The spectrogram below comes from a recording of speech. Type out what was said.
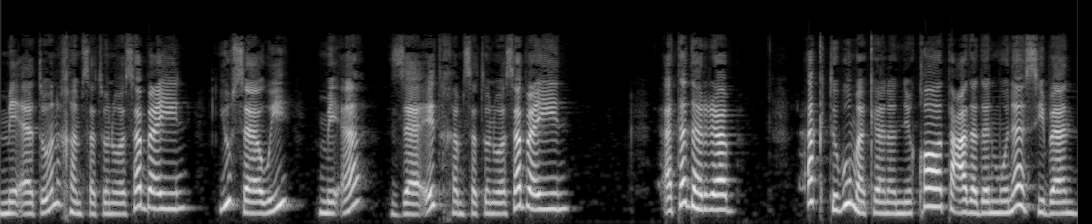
مئة خمسة وسبعين يساوي مئة زائد خمسة وسبعين أتدرب. أكتب مكان النقاط عددا مناسبا.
